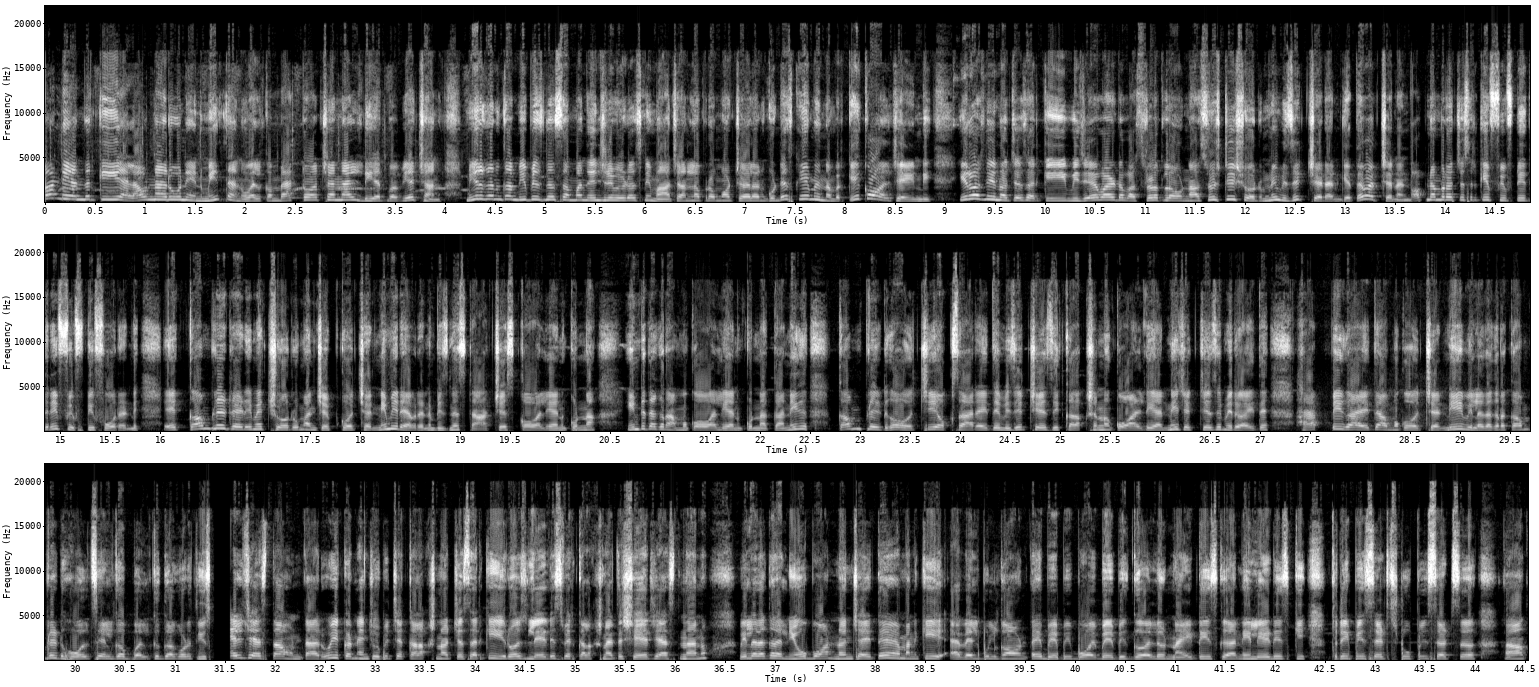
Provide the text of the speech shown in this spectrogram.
అండి అందరికీ ఎలా ఉన్నారు? నేను మీ తను. Welcome back to our channel dear Bhavya channel మీరు కనుక మీ బిజినెస్ సంబంధించిన వీడియోస్ని మా ఛానల్లో ప్రమోట్ చేయాలనుకుంటే స్క్రీన్ నెంబర్కి కాల్ చేయండి. ఈరోజు నేను వచ్చేసరికి విజయవాడ వస్త్రలతో ఉన్న సృష్టి షోరూమ్ని విజిట్ చేయడానికి అయితే వచ్చానండి. టాప్ నెంబర్ వచ్చేసరికి ఫిఫ్టీ త్రీ ఫిఫ్టీ ఫోర్ అండి. ఏ కంప్లీట్ రెడీమేడ్ షోరూమ్ అని చెప్పుకోవచ్చండి. మీరు ఎవరైనా బిజినెస్ స్టార్ట్ చేసుకోవాలి అనుకున్నా ఇంటి దగ్గర అమ్ముకోవాలి అనుకున్నా కానీ కంప్లీట్గా వచ్చి ఒకసారి అయితే విజిట్ చేసి కలెక్షన్ క్వాలిటీ అన్నీ చెక్ చేసి మీరు అయితే హ్యాపీగా అయితే అమ్ముకోవచ్చండి. వీళ్ళ దగ్గర కంప్లీట్ హోల్సేల్గా బల్క్గా కూడా తీసుకు సేల్ చేస్తూ ఉంటారు. ఇక్కడ నేను చూపించే కలెక్షన్ వచ్చేసరికి ఈ రోజు లేడీస్ వేర్ కలెక్షన్ అయితే షేర్ చేస్తున్నాను. వీళ్ళ దగ్గర న్యూ బోర్న్ నుంచి అయితే మనకి అవైలబుల్గా ఉంటాయి. Baby boy baby girl nighties కానీ లేడీస్కి three piece sets two piece sets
